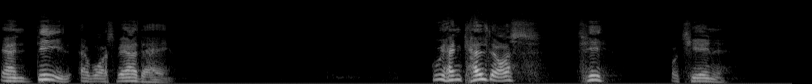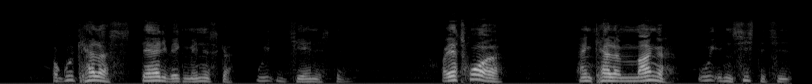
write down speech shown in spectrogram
er en del af vores hverdag. Gud han kaldte os til at tjene. Og Gud kalder stadigvæk mennesker ud i tjeneste. Og jeg tror, han kalder mange ud i den sidste tid.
